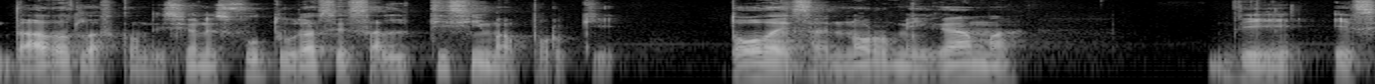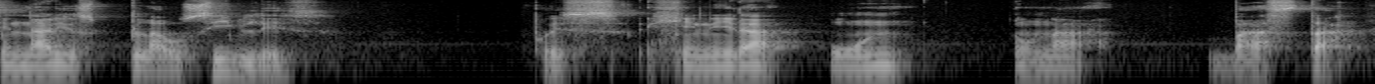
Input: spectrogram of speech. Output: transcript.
dadas las condiciones futuras, es altísima porque toda esa enorme gama de escenarios plausibles, pues genera una vasta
